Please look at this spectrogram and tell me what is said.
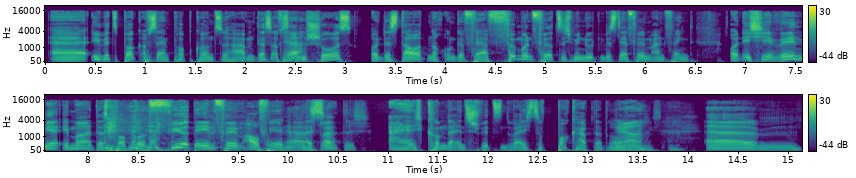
Äh, übelst Bock auf sein Popcorn zu haben, das auf Ja. seinem Schoß und es dauert noch ungefähr 45 Minuten, bis der Film anfängt. Und ich will mir immer das Popcorn für den Film aufheben, Ja, weißt du? nicht. Ah, ich komme da ins Schwitzen, weil ich so Bock habe da drauf. Ja. Ähm,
